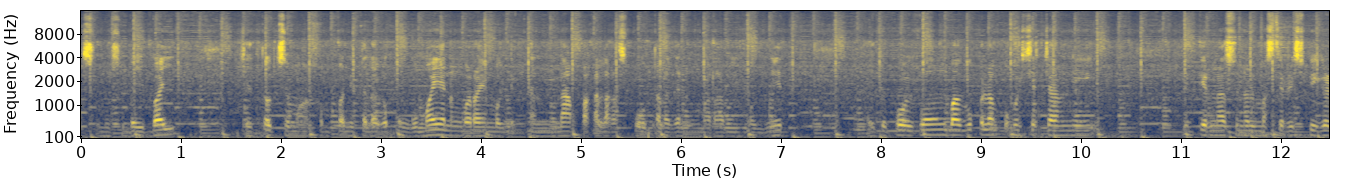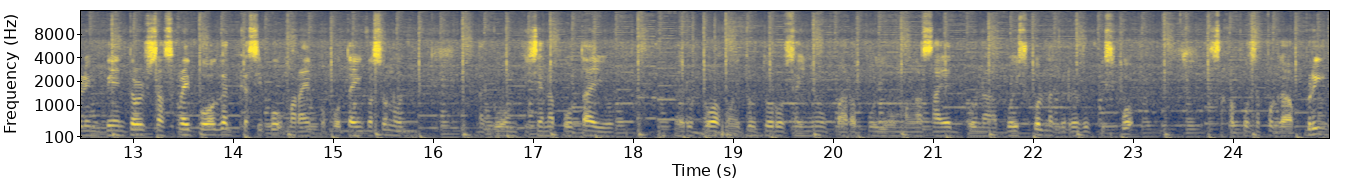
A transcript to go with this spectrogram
sumusubaybay. Shoutout sa mga company talaga pong gumaya ng maraming magnet na napakalakas po talaga ng maraming magnet. Ito po, kung bago pa lang po kayo sa channel ni International Master Speaker Inventor, subscribe po agad kasi po marami pa po tayong kasunod. Nag-uumpisa na po tayo. Pero po akong ituturo sa inyo para po yung mga sayad po na voice call nagre-request po. Saka po sa pag-upgrade.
